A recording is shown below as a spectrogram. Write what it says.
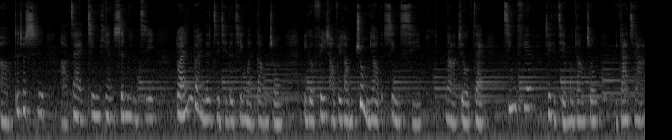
啊，这就是啊，在今天生命机短短的几节的经文当中，一个非常非常重要的信息。那就在今天这个节目当中，与大家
